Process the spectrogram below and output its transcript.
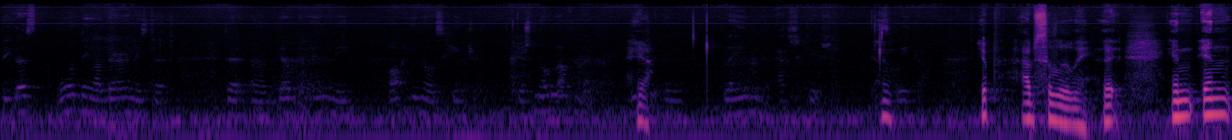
because one thing I learned is that the uh, devil, the enemy, all he knows is hatred. There's no love in that guy. Yeah. Hatred And blame and astrogation. That's Mm. what we got. Yep, absolutely. That in in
